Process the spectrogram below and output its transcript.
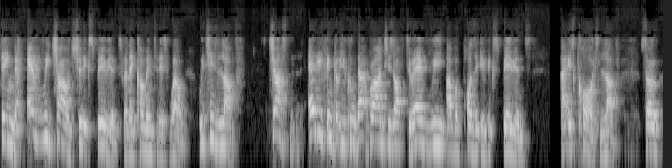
thing that every child should experience when they come into this world, which is love. Just anything that you can, that branches off to every other positive experience. At its core, it's love. So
